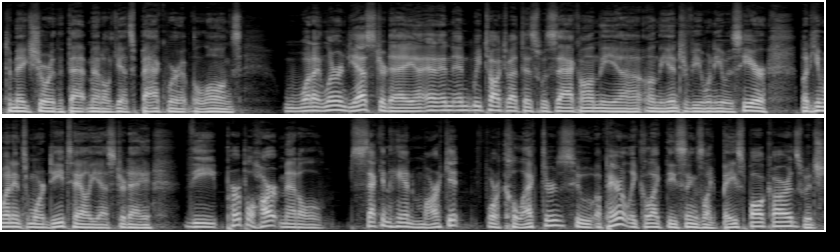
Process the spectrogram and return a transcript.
to make sure that that medal gets back where it belongs. What I learned yesterday, and, and we talked about this with Zach on the uh, on the interview when he was here, but he went into more detail yesterday. The Purple Heart medal secondhand market for collectors who apparently collect these things like baseball cards, which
